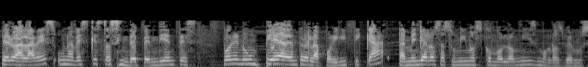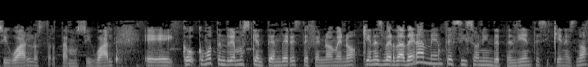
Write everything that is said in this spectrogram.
pero a la vez, una vez que estos independientes ponen un pie adentro de la política, también ya los asumimos como lo mismo, los vemos igual, los tratamos igual. Eh, ¿Cómo tendríamos que entender este fenómeno? ¿Quiénes verdaderamente sí son independientes y quiénes no?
